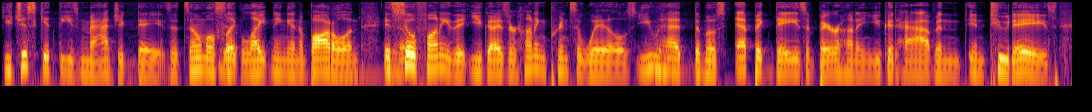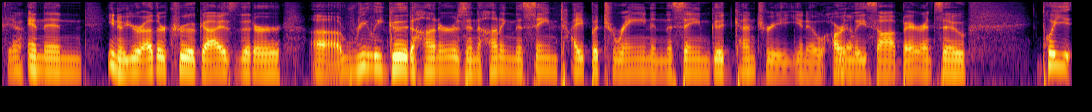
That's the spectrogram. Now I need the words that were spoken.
you just get these magic days. It's almost Yep. like lightning in a bottle and it's Yep. so funny that you guys are hunting Prince of Wales. You had the most epic days of bear hunting you could have in in 2 days. Yeah. And then, you know, your other crew of guys that are uh, really good hunters and hunting the same type of terrain in the same good country, you know, hardly saw a bear. And so boy, you,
